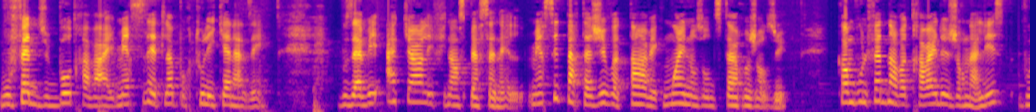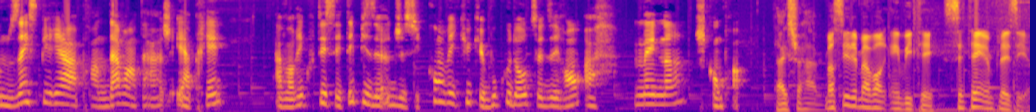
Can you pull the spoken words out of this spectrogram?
Vous faites du beau travail. Merci d'être là pour tous les Canadiens. Vous avez à cœur les finances personnelles. Merci de partager votre temps avec moi et nos auditeurs aujourd'hui. Comme vous le faites dans votre travail de journaliste, vous nous inspirez à apprendre davantage et après avoir écouté cet épisode, je suis convaincue que beaucoup d'autres se diront Ah, maintenant, je comprends. Merci de m'avoir invité. C'était un plaisir.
